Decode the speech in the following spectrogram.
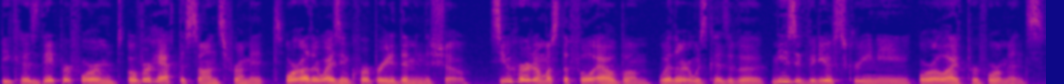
because they performed over half the songs from it or otherwise incorporated them in the show. So you heard almost the full album, whether it was because of a music video screening or a live performance.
